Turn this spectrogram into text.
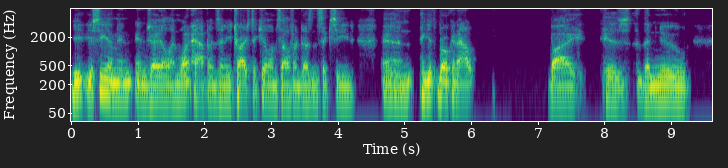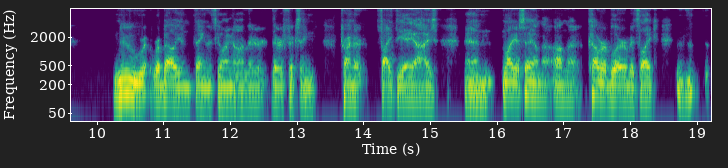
you, you, see him in in jail and what happens, and he tries to kill himself and doesn't succeed, and he gets broken out by his the new new re- rebellion thing that's going on. They're they're fixing trying to fight the AIs, and like I say on the on the cover blurb, it's like. Th-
